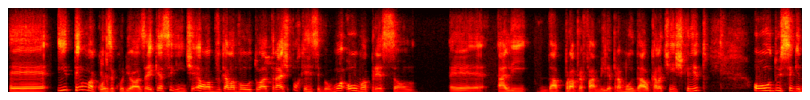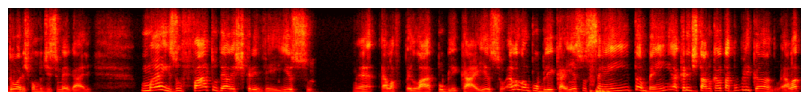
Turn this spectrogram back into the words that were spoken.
é, e tem uma coisa curiosa aí que é a seguinte: é óbvio que ela voltou atrás porque recebeu uma, ou uma pressão é, ali da própria família para mudar o que ela tinha escrito, ou dos seguidores, como disse o Megali. Mas o fato dela escrever isso né, ela lá publicar isso, ela não publica isso sem também acreditar no que ela está publicando. Ela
